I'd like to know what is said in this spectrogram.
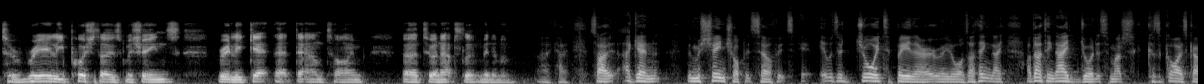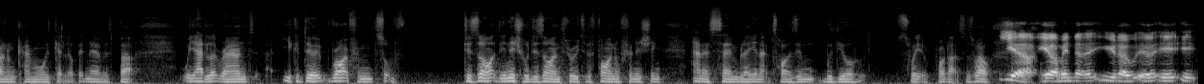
to really push those machines, really get that downtime uh, to an absolute minimum. Okay. So again, the machine shop itself, it's it, it, was a joy to be there. It really was. I think they, I don't think they enjoyed it so much because guys going on camera always get a little bit nervous. But we had a look around. You could do it right from sort of design, the initial design through to the final finishing and assembly, and that ties in with your suite of products as well. Yeah, yeah. I mean, uh, you know, it, it,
